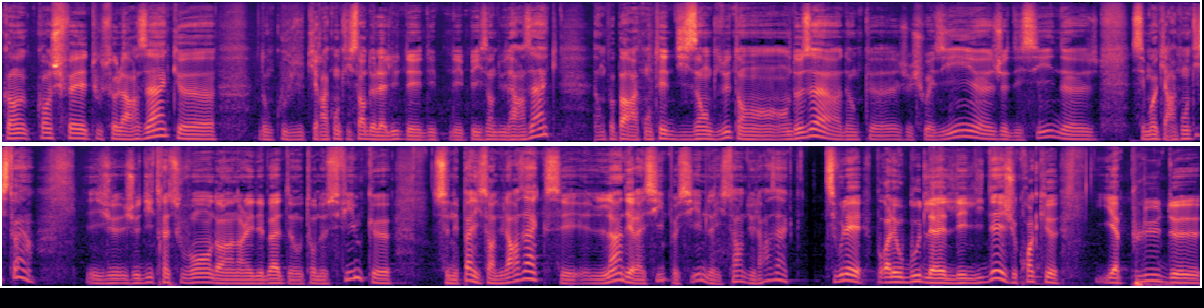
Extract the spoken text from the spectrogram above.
quand, je fais tout ce Larzac, euh, donc, qui raconte l'histoire de la lutte des, paysans du Larzac, on ne peut pas raconter dix ans de lutte en, deux heures. Donc je choisis, je décide, c'est moi qui raconte l'histoire. Et je, dis très souvent dans, dans, les débats autour de ce film que ce n'est pas l'histoire du Larzac, c'est l'un des récits possibles de l'histoire du Larzac si vous voulez, pour aller au bout de l'idée, je crois qu'il n'y a plus de,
